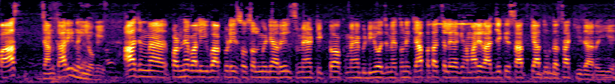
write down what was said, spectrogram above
पास जानकारी नहीं होगी आज मैं पढ़ने वाली युवा पीढ़ी सोशल मीडिया, रील्स में है, टिकटॉक में है, वीडियोज़ में तो उन्हें क्या पता चलेगा कि हमारे राज्य के साथ क्या दुर्दशा की जा रही है।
